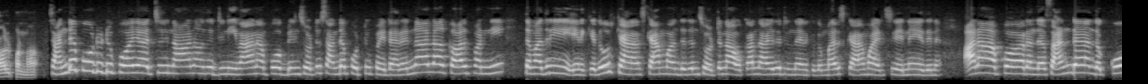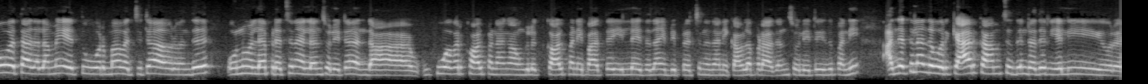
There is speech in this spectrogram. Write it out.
கால் பண்ணான். சண்டை போட்டுட்டு போயாச்சு. நானும் வந்துட்டு நீ வேணாம் போ அப்படின்னு சொல்லிட்டு சண்டை போட்டு போயிட்டேன் ரெண்டு நாள் நாள் கால் பண்ணி இந்த மாதிரி எனக்கு ஏதோ ஸ்கேம் வந்ததுன்னு சொல்லிட்டு நான் உட்காந்து அழுதுட்டு இருந்தேன். எனக்கு இந்த மாதிரி ஸ்கேம் ஆயிடுச்சு என்ன ஏதுன்னு. ஆனா அப்போ அந்த சண்டை அந்த கோவத்தை அதெல்லாமே எடுத்து ஓரமா வச்சுட்டு அவர் வந்து ஒன்றும் இல்லை பிரச்சனை இல்லைன்னு சொல்லிட்டு அந்த ஹூவர் கால் பண்ணாங்க அவங்களுக்கு கால் பண்ணி பார்த்து இல்லை இதெல்லாம் இப்படி பிரச்சனை தான் நீ கவலைப்படாதன்னு சொல்லிட்டு இது பண்ணி அந்த இடத்துல அந்த ஒரு கேர் காமிச்சதுன்றது ரியலி ஒரு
